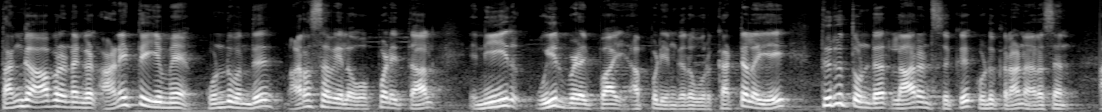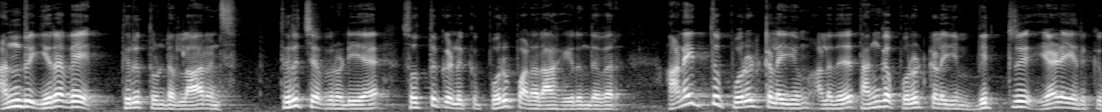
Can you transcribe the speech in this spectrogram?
தங்க ஆபரணங்கள் அனைத்தையுமே கொண்டு வந்து அரசவையில் ஒப்படைத்தால் நீர் உயிர் பிழைப்பாய் அப்படி என்கிற ஒரு கட்டளையை திருத்தொண்டர் லாரன்ஸுக்கு கொடுக்கிறான் அரசன். அன்று இரவே திருத்தொண்டர் லாரன்ஸ் திருச்சபையினுடைய சொத்துக்களுக்கு பொறுப்பாளராக இருந்தவர். அனைத்து பொருட்களையும் அல்லது தங்க பொருட்களையும் விற்று ஏழையருக்கு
